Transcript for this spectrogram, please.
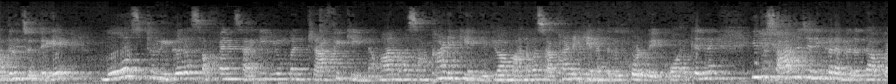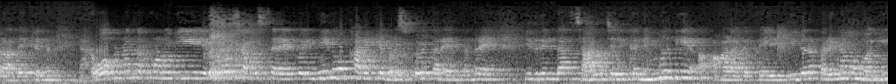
ಅದ್ರ ಜೊತೆಗೆ ಮೋಸ್ಟ್ ರಿಗರಸ್ ಅಫೆನ್ಸ್ ಆಗಿ ಹ್ಯೂಮನ್ ಟ್ರಾಫಿಕಿಂಗ್ ಮಾನವ ಸಾಕಾಣಿಕೆ ಏನಿದೆಯೋ ಆ ಮಾನವ ಸಾಕಾಣಿಕೆಯನ್ನು ತೆಗೆದುಕೊಳ್ಬೇಕು ಯಾಕೆಂದ್ರೆ ಇದು ಸಾರ್ವಜನಿಕರ ವಿರುದ್ಧ ಅಪರಾಧ. ಯಾಕೆಂದ್ರೆ ಯಾರೋ ಒಬ್ಬರನ್ನ ಕರ್ಕೊಂಡೋಗಿ ಎಲ್ಲೋ ಸಾಗಿಸ್ತಾರೆ ಅಥವಾ ಇನ್ನೇನೋ ಕಾರ್ಯಕ್ಕೆ ಬಳಸ್ಕೊಳ್ತಾರೆ ಅಂತಂದ್ರೆ ಇದರಿಂದ ಸಾರ್ವಜನಿಕ ನೆಮ್ಮದಿ ಹಾಳಾಗುತ್ತೆ. ಇದರ ಪರಿಣಾಮವಾಗಿ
